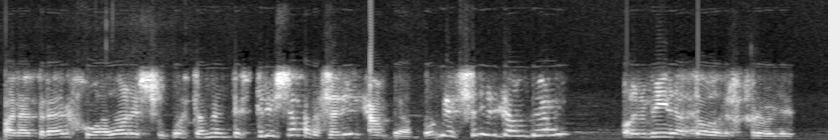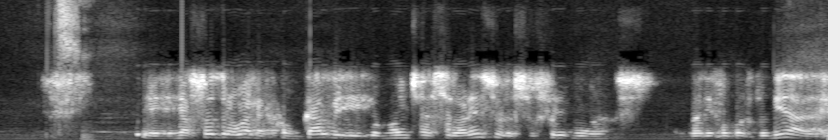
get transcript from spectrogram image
para traer jugadores supuestamente estrella para salir campeón. Porque salir campeón olvida todos los problemas. Sí. Eh, nosotros, bueno, con Carly como hincha de San Lorenzo lo sufrimos en varias oportunidades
